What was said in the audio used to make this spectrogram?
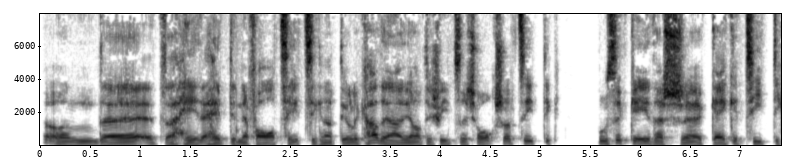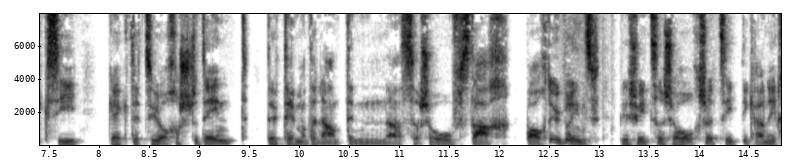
und äh, da hätte eine Fortsetzung natürlich gehabt. Dann habe ich ja die Schweizerische Hochschulzeitung rausgegeben. Das war äh, Gegenzeitung gegen den Zürcher Student. Dort haben wir den dann also schon aufs Dach gebracht. Übrigens, bei der Schweizer Hochschulzeitung habe ich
